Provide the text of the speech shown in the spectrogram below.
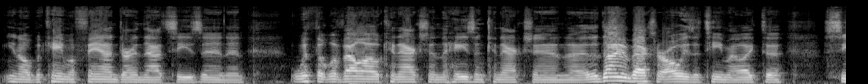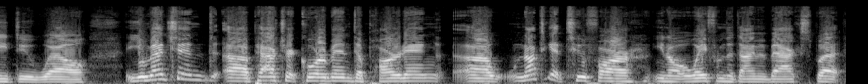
you know, became a fan during that season, and with the Lovullo connection, the Hazen connection, uh, the Diamondbacks are always a team I like to see do well. You mentioned uh, Patrick Corbin departing. Uh, not to get too far, you know, away from the Diamondbacks, but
